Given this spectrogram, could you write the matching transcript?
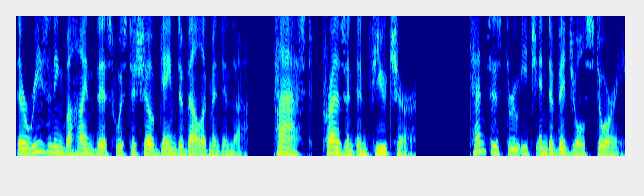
Their reasoning behind this was to show game development in the past, present and future tenses through each individual story.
